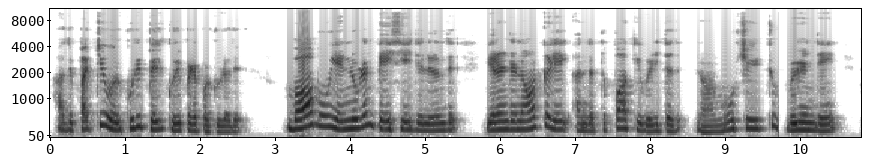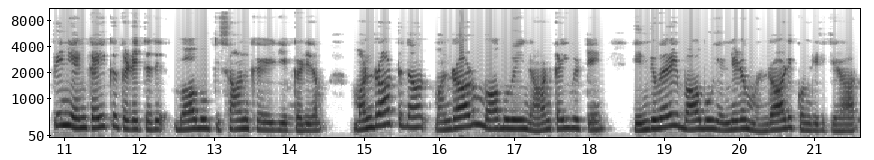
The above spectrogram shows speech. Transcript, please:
அது பற்றி ஒரு குறிப்பில் குறிப்பிடப்பட்டுள்ளது. பாபு என்னுடன் பேசியதிலிருந்து இரண்டு நாட்களில் அந்த துப்பாக்கி வெடித்தது. நான் மூச்சையிட்டு விழுந்தேன். பின் என் கைக்கு கிடைத்தது பாபு கிசானுக்கு எழுதிய கடிதம். மன்றாட்டுதான் மன்றாடும் பாபுவை நான் கைவிட்டேன். இன்று வரை பாபு என்னிடம் மன்றாடி கொண்டிருக்கிறார்.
